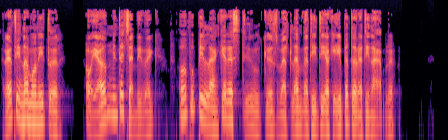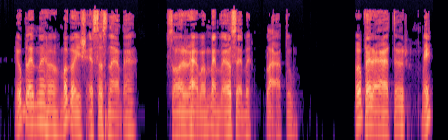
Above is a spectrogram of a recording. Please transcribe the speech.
Retina monitor, olyan, mint egy szemüveg. A pupillán keresztül közvetlen vetíti a képet a retinámra. Jobb lenne, ha maga is ezt használná. Szarrá van menve a szeme. Látom. Operátor, mi?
